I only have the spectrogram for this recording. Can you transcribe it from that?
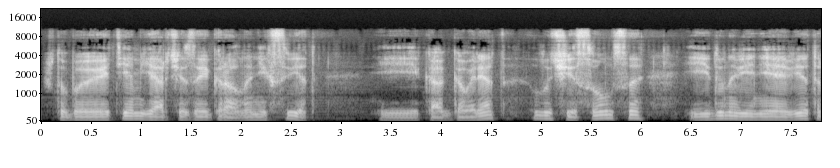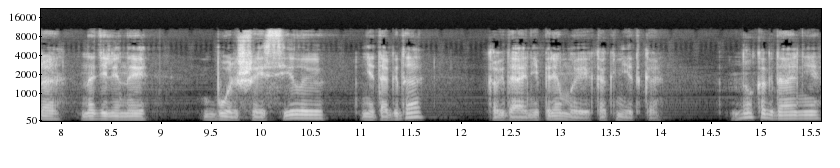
чтобы тем ярче заиграл на них свет. И, как говорят, лучи солнца и дуновения ветра наделены большей силой не тогда, когда они прямые, как нитка, но когда они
